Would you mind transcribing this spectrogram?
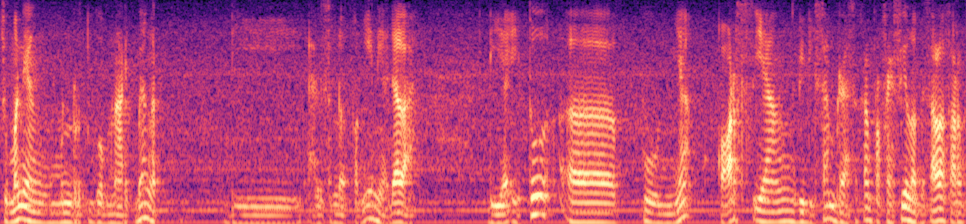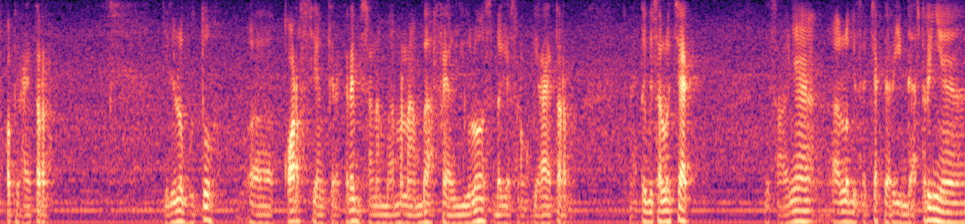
Cuman yang menurut gue menarik banget di Alison.com ini adalah dia itu uh, punya course yang didesain berdasarkan profesi lo misalnya seorang copywriter. Jadi lo butuh uh, course yang kira-kira bisa nambah menambah value lo sebagai seorang copywriter. Nah itu bisa lo cek. Misalnya eh, lo bisa cek dari industrinya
